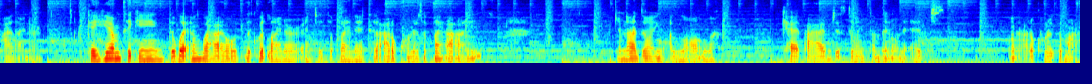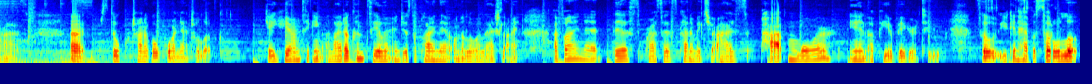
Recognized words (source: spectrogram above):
eyeliner. Okay, here I'm taking the Wet n Wild liquid liner and just applying that to the outer corners of my eyes. I'm not doing a long cat eye. I'm just doing something on the edge, on the outer corners of my eyes. Uh, still trying to go for a natural look. Okay, here I'm taking a lighter concealer and just applying that on the lower lash line. I find that this process kind of makes your eyes pop more and appear bigger too. So you can have a subtle look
